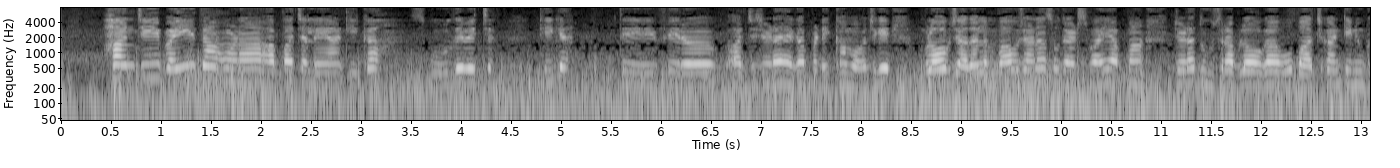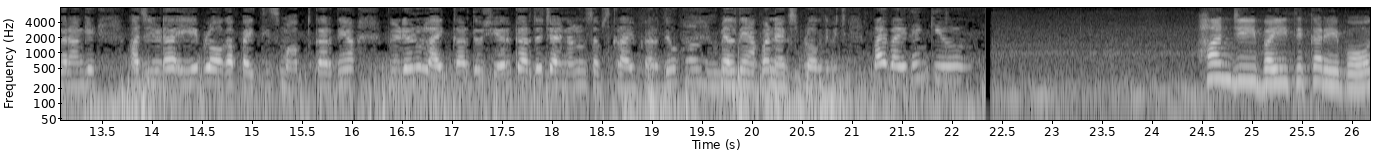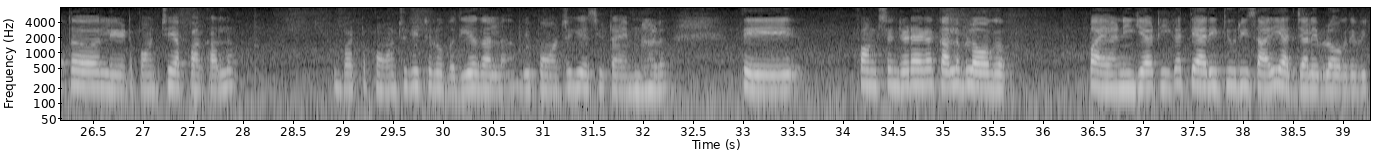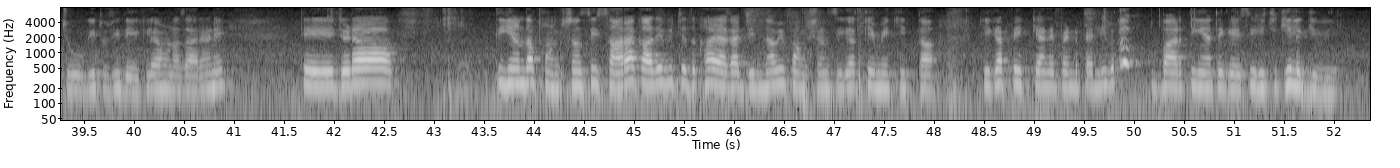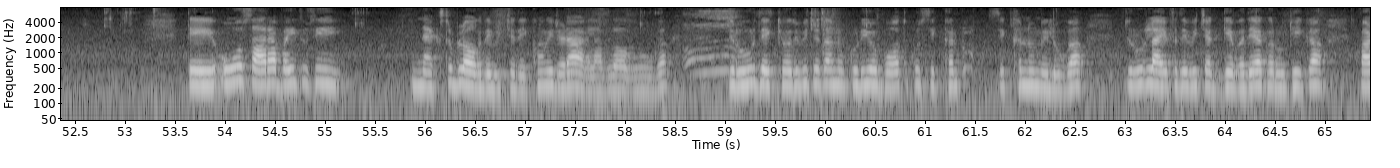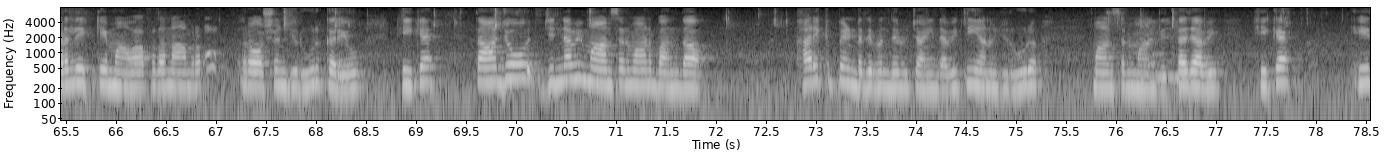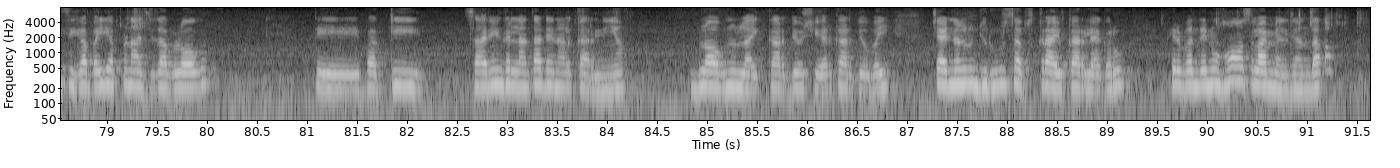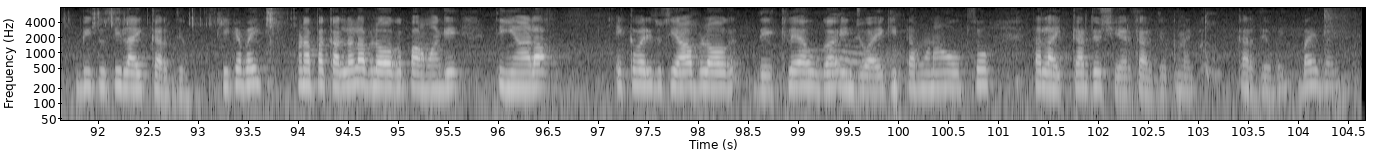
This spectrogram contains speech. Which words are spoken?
ਹਾਂਜੀ ਬਈ, ਤਾਂ ਹੁਣ ਆਪਾਂ ਚੱਲੇ ਆ, ਠੀਕ ਆ? ਸਕੂਲ ਦੇ ਵਿੱਚ, ਠੀਕ ਹੈ? ਤੇ ਫਿਰ ਅੱਜ ਜਿਹੜਾ ਹੈਗਾ ਪੜੇਖਾ ਪਹੁੰਚ ਗਏ। ਵਲੌਗ ਜ਼ਿਆਦਾ ਲੰਬਾ ਹੋ ਜਾਣਾ ਸੋ ਦੈਟਸ ਵਾਈ ਆਪਾਂ ਜਿਹੜਾ ਦੂਸਰਾ ਵਲੌਗ ਆ ਉਹ ਬਾਅਦ ਚ ਕੰਟੀਨਿਊ ਕਰਾਂਗੇ। ਅੱਜ ਜਿਹੜਾ ਇਹ ਵਲੌਗ ਆਪਾਂ ਇੱਥੇ ਸਮਾਪਤ ਕਰਦੇ ਹਾਂ। ਵੀਡੀਓ ਨੂੰ ਲਾਈਕ ਕਰ ਦਿਓ ਸ਼ੇਅਰ ਕਰ ਦਿਓ ਚੈਨਲ ਨੂੰ ਸਬਸਕ੍ਰਾਈਬ ਕਰ ਦਿਓ। ਮਿਲਦੇ ਹਾਂ ਆਪਾਂ ਨੈਕਸਟ ਵਲੌਗ ਦੇ ਵਿੱਚ। ਬਾਏ ਬਾਏ ਥੈਂਕ ਯੂ ਹਾਂਜੀ ਬਈ ਤੇ ਘਰੇ ਬਹੁਤ ਲੇਟ ਪਹੁੰਚੇ ਆਪਾਂ ਕੱਲ। ਬਟ ਪਹੁੰਚ ਗਏ ਚਲੋ ਵਧੀਆ ਗੱਲ ਆ ਵੀ ਪਹੁੰਚ ਗਏ ਅਸੀਂ ਟਾਈਮ ਨਾਲ। ਤੇ ਫੰਕਸ਼ਨ ਜਿਹੜਾ ਹੈਗਾ, ਕੱਲ ਵਲੌਗ ਪਾਇਆ ਨਹੀਂ ਗਿਆ, ਠੀਕ ਹੈ? ਤਿਆਰੀ ਤਿਉਰੀ ਸਾਰੀ ਅੱਜ ਵਾਲੇ ਵਲੌਗ ਦੇ ਵਿੱਚ ਹੋਊਗੀ, ਤੁਸੀਂ ਦੇਖ ਲਿਆ ਹੋਣਾ ਸਾਰਿਆਂ ਨੇ। ਤੇ ਜਿਹੜਾ ਤੀਆਂ ਦਾ ਫੰਕਸ਼ਨ ਸੀ, ਸਾਰਾ ਕਾਦੇ ਵਿੱਚ ਦਿਖਾਇਆਗਾ ਜਿੰਨਾ ਵੀ ਫੰਕਸ਼ਨ ਸੀਗਾ, ਕਿਵੇਂ ਕੀਤਾ? ਠੀਕ ਹੈ? ਪੇਕਿਆਂ ਦੇ ਪਿੰਡ ਪਹਿਲੀ ਵਾਰ ਤੀਆਂ ਤੇ ਗਏ ਸੀ, ਹਿਚਕੀ ਲੱਗੀ ਹੋਈ। ਤੇ ਉਹ ਸਾਰਾ ਬਈ ਤੁਸੀਂ ਨੈਕਸਟ ਵਲੌਗ ਦੇ ਵਿੱਚ ਦੇਖੋਗੇ, ਜਿਹੜਾ ਅਗਲਾ ਵਲੌਗ ਹੋਊਗਾ। ਜਰੂਰ ਦੇਖਿਓ, ਉਹਦੇ ਵਿੱਚ ਤੁਹਾਨੂੰ ਕੁੜੀਓ ਬਹੁਤ ਕੁਝ ਸਿੱਖਣ ਸਿੱਖਣ ਨੂੰ ਮਿਲੂਗਾ। ਜਰੂਰ ਲਾਈਫ ਦੇ ਵਿੱਚ ਅੱਗੇ ਵਧਿਆ ਕਰੋ, ਠੀਕ ਆ? ਪੜ੍ਹ ਲਿਖ ਕੇ ਮਾਂ-ਬਾਪ ਦਾ ਨਾਮ ਰੋ- ਰੌਸ਼ਨ ਜਰੂਰ ਕਰਿਓ, ਠੀਕ ਹੈ? ਤਾਂ ਜੋ ਜਿੰਨਾ ਵੀ ਮਾਨ ਸਨਮਾਨ ਬਣਦਾ, ਹਰ ਇੱਕ ਪਿੰਡ ਦੇ ਬੰਦੇ ਨੂੰ ਚਾਹੀਦਾ ਵੀ ਧੀਆਂ ਨੂੰ ਜਰੂਰ ਮਾਨ ਸਨਮਾਨ ਦਿੱਤਾ ਜਾਵੇ, ਠੀਕ ਹੈ? ਇਹ ਸੀਗਾ ਬਈ ਆਪਣਾ ਅੱਜ ਦਾ ਵਲੌਗ ਤੇ ਬਾਕੀ ਸਾਰੀਆਂ ਗੱਲਾਂ ਤੁਹਾਡੇ ਨਾਲ ਕਰ ਲੀਆਂ ਬਲੌਗ ਨੂੰ ਲਾਈਕ ਕਰ ਦਿਓ ਸ਼ੇਅਰ ਕਰ ਦਿਓ ਬਈ। ਚੈਨਲ ਨੂੰ ਜਰੂਰ ਸਬਸਕ੍ਰਾਈਬ ਕਰ ਲਿਆ ਕਰੋ, ਫਿਰ ਬੰਦੇ ਨੂੰ ਹੌਸਲਾ ਮਿਲ ਜਾਂਦਾ। ਵੀ ਤੁਸੀਂ ਲਾਈਕ ਕਰ ਦਿਓ। ਠੀਕ ਹੈ ਬਾਈ? ਹੁਣ ਆਪਾਂ ਕੱਲ ਵਾਲਾ ਬਲੌਗ ਪਾਵਾਂਗੇ, ਤੀਆਂ ਵਾਲਾ। ਇੱਕ ਵਾਰੀ ਤੁਸੀਂ ਆਹ ਬਲੌਗ ਦੇਖ ਲਿਆ ਹੋਊਗਾ ਇੰਜੋਏ ਕੀਤਾ ਹੋਣਾ ਹੋਪ ਸੋ ਤਾਂ ਲਾਈਕ ਕਰ ਦਿਓ ਸ਼ੇਅਰ ਕਰ ਦਿਓ ਕਮੈਂਟ ਕਰ ਦਿਓ ਬਈ। Bye bye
